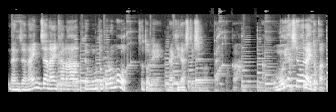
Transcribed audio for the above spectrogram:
なんじゃないんじゃないかなって思うところも、ちょっとね、泣き出してしまったりとか、思い出し笑いとかって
